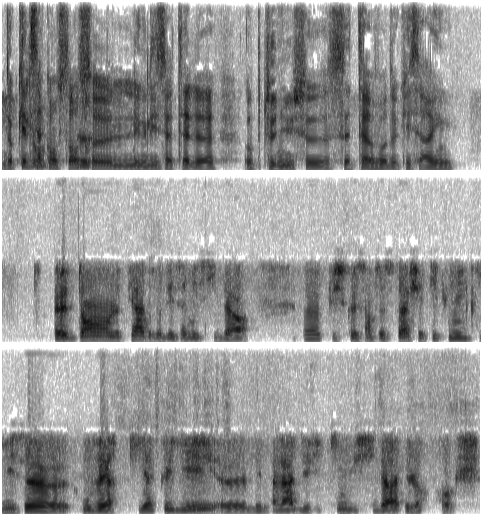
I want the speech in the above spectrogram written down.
Dans quelles circonstances l'Église a-t-elle obtenu cette œuvre de Kissaring? Dans le cadre des années SIDA, puisque Saint-Eustache était une église ouverte qui accueillait les malades, les victimes du sida et leurs proches.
